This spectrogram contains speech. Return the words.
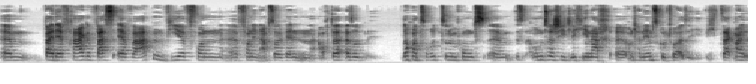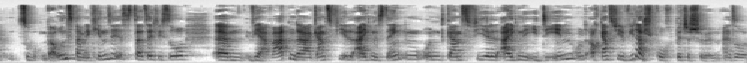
Ähm, bei der Frage, was erwarten wir von, äh, von den Absolventen, auch da, also nochmal zurück zu dem Punkt, ähm, ist unterschiedlich je nach äh, Unternehmenskultur. Also ich, ich sag mal, zu, bei uns bei McKinsey ist es tatsächlich so, ähm, wir erwarten da ganz viel eigenes Denken und ganz viel eigene Ideen und auch ganz viel Widerspruch, bitteschön. Also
